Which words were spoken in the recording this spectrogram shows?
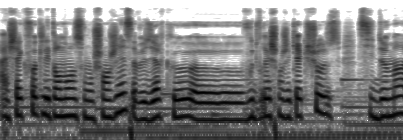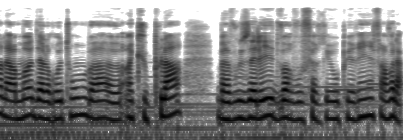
à chaque fois que les tendances vont changer, ça veut dire que vous devrez changer quelque chose. Si demain la mode elle retombe à un cul plat, bah vous allez devoir vous faire réopérer. Enfin voilà,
